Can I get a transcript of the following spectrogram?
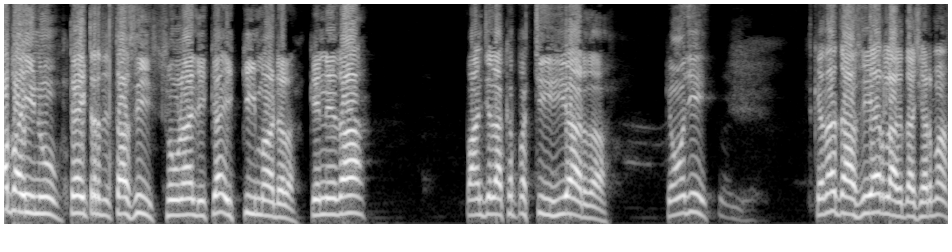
ਆ ਬਾਈ ਨੂੰ ਟਰੈਕਟਰ ਦਿੱਤਾ ਸੀ ਸੋਨਾ ਲਿਖਿਆ 21 ਮਾਡਲ। ਕਿੰਨੇ ਦਾ? 5 ਲੱਖ 25 ਹਜ਼ਾਰ ਦਾ। ਕਿਉਂ ਜੀ? ਕਹਿੰਦਾ 10000 ਲੱਗਦਾ ਸ਼ਰਮਾ।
